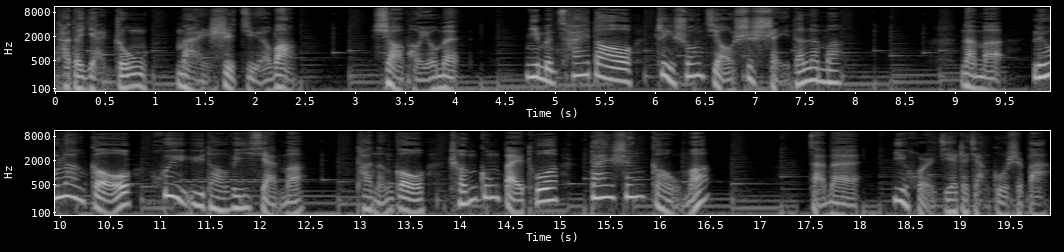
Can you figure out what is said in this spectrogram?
他的眼中满是绝望。小朋友们，你们猜到这双脚是谁的了吗？那么，流浪狗会遇到危险吗？它能够成功摆脱单身狗吗？咱们一会儿接着讲故事吧。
